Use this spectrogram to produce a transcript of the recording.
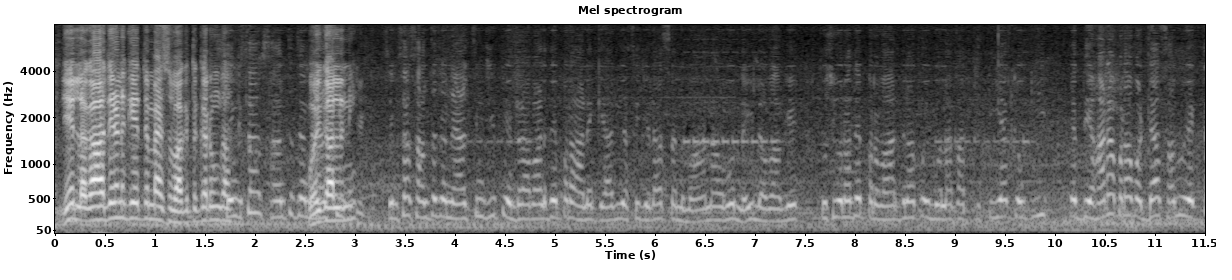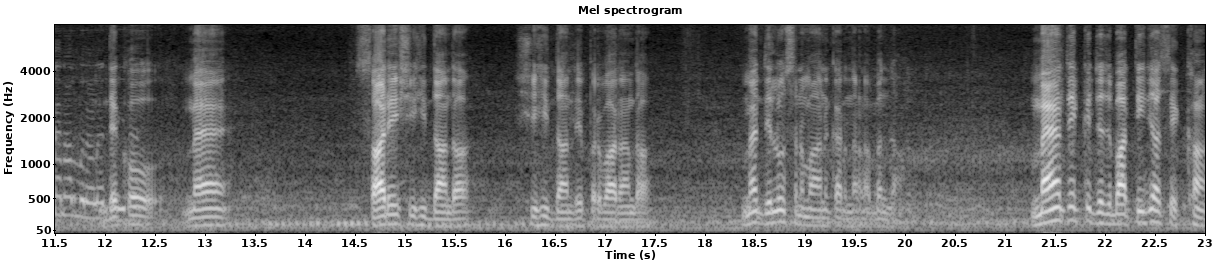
ਜੀ। ਲਗਾ ਦੇਣਗੇ ਤੇ ਮੈਂ ਸਵਾਗਤ ਕਰੂੰਗਾ। ਕੋਈ ਗੱਲ ਨਹੀਂ। ਸਿੰਘ ਸਾਹਿਬ ਸੰਤ ਜਰਨੈਲ ਸਿੰਘ ਜੀ ਭਿੰਡਰਾਵਾਲ ਦੇ ਭਰਾ ਨੇ ਕਿਹਾ ਵੀ ਅਸੀਂ ਜਿਹੜਾ ਸਨਮਾਨ ਆ ਉਹ ਨਹੀਂ ਲਵਾਂਗੇ। ਤੁਸੀਂ ਉਹਨਾਂ ਦੇ ਪਰਿਵਾਰ ਦੇ ਨਾਲ ਕੋਈ ਮੁਲਾਕਾਤ ਕੀਤੀ ਹੈ? ਕਿਉਂਕਿ ਇਹ ਦਿਹਾੜਾ ਬੜਾ ਵੱਡਾ ਸਾਨੂੰ ਏਕਤਾ ਨਾਲ ਮਨਾਉਣਾ ਚਾਹੀਦਾ। ਦੇਖੋ ਮੈਂ ਸਾਰੇ ਸ਼ਹੀਦਾਂ ਦਾ ਸ਼ਹੀਦਾਂ ਦੇ ਪਰਿਵਾਰਾਂ ਦਾ ਮੈਂ ਦਿਲੋਂ ਸਨਮਾਨ ਕਰਨ ਵਾਲਾ ਬੰਦਾ ਮੈਂ ਤੇ ਇੱਕ ਜਜ਼ਬਾਤੀ ਜਿਹਾ ਸਿੱਖ ਹਾਂ।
